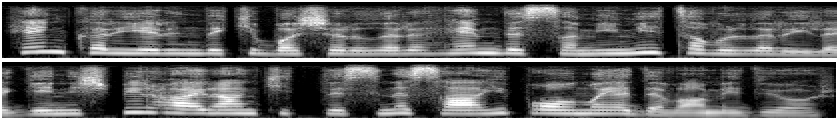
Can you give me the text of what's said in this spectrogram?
hem kariyerindeki başarıları hem de samimi tavırlarıyla geniş bir hayran kitlesine sahip olmaya devam ediyor.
